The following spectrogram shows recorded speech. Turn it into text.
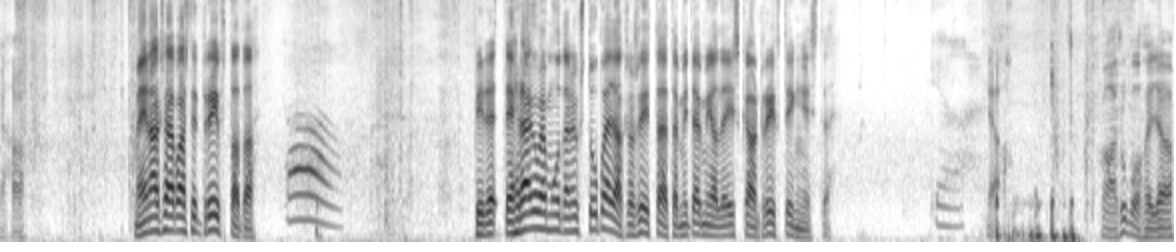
Jaha. Meinaaks sä päästi driftata? Pide- Tehdäänkö me muuten yksi tupejakso siitä, että miten mieltä iskä on driftingistä? Joo. Joo. Kaasupohjaa.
